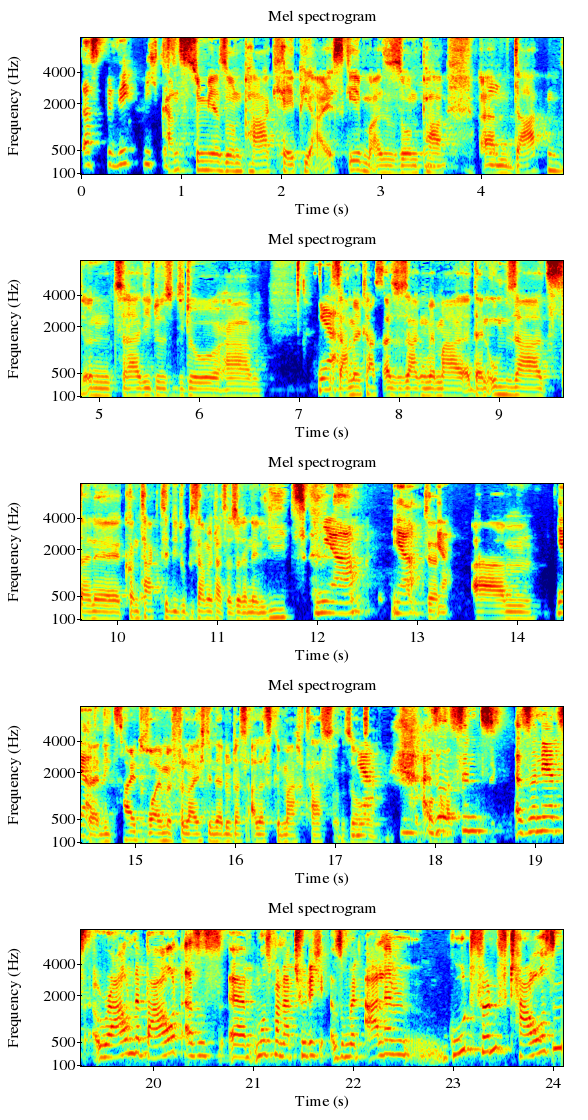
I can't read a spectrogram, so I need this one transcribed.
das bewegt mich. Das Kannst du mir so ein paar KPIs geben, also so ein paar mhm. ähm, Daten und äh, die du, die du ähm, ja. gesammelt hast? Also sagen wir mal dein Umsatz, deine Kontakte, die du gesammelt hast, also deine Leads. Ja, ja, ja. Ähm, ja. die Zeiträume vielleicht, in der du das alles gemacht hast und so. Ja. Also es sind, es sind jetzt roundabout, also es äh, muss man natürlich so mit allem gut 5000,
